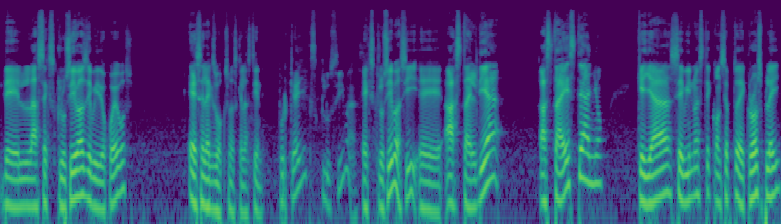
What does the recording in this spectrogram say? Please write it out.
de las exclusivas de videojuegos es el Xbox las que las tiene. Porque hay exclusivas. Exclusivas, sí. eh, hasta el día, hasta este año, que ya se vino este concepto de crossplay,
